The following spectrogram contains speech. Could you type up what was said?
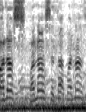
panas panas tak panas.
